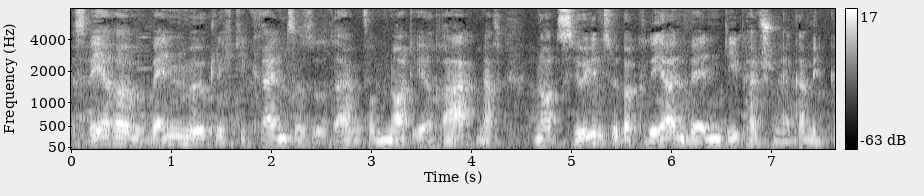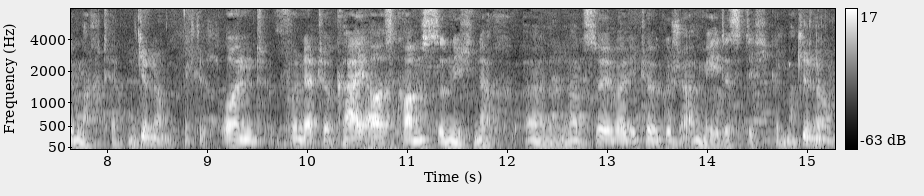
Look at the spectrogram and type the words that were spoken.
es wäre, wenn möglich, die Grenze sozusagen vom Nordirak nach Nordsyrien zu überqueren, wenn die Peschmerga mitgemacht hätten. Genau, richtig. Und von der Türkei aus kommst du nicht nach äh, Nordsyrien, weil die türkische Armee das dicht gemacht Genau. hat.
